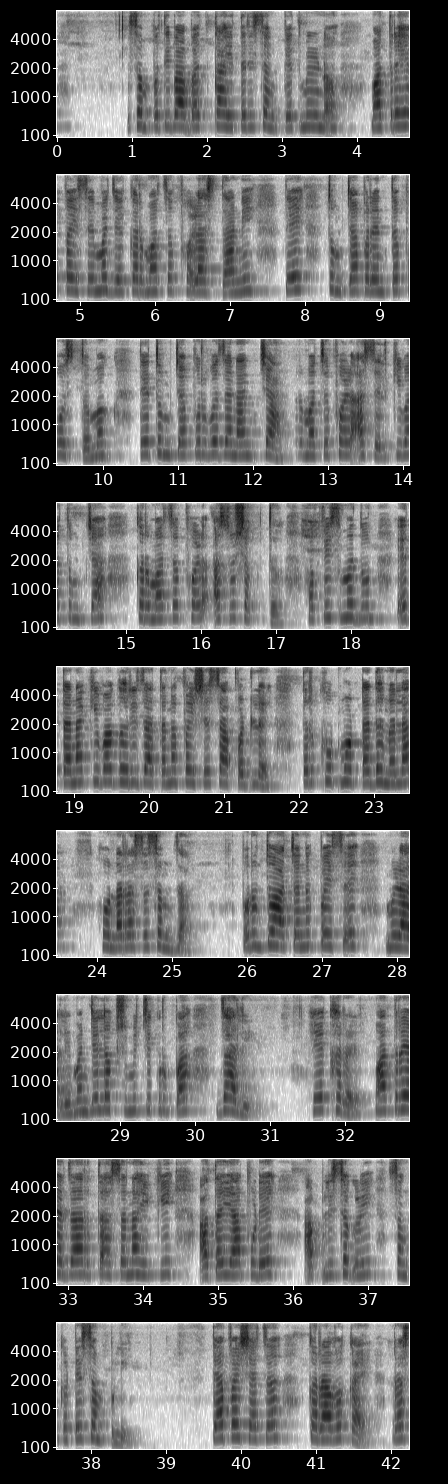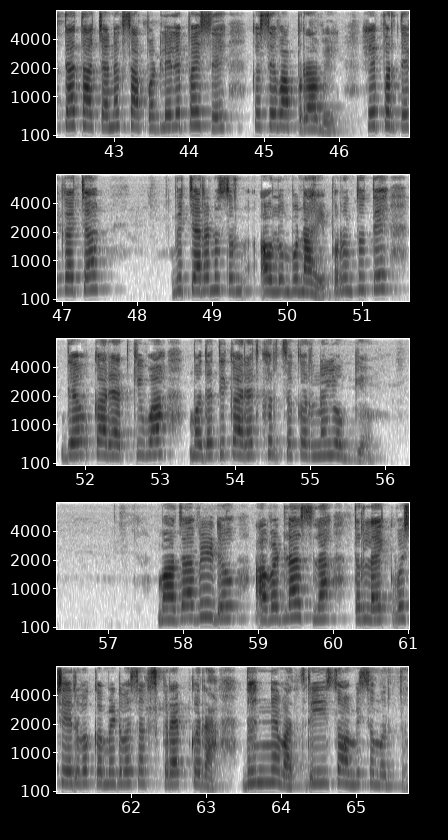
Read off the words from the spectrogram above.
संपत्तीबाबत काहीतरी संकेत मिळणं. मात्र हे पैसे म्हणजे कर्माचं फळ असतं आणि ते तुमच्यापर्यंत पोचतं. मग ते तुमच्या पूर्वजनांच्या कर्माचं फळ असेल किंवा तुमच्या कर्माचं फळ असू शकतं. ऑफिसमधून येताना किंवा घरी जाताना पैसे सापडले तर खूप मोठा धनलाभ होणार असं समजा. परंतु अचानक पैसे मिळाले म्हणजे लक्ष्मीची कृपा झाली. हे खरं मात्र याचा अर्थ असा नाही की आता यापुढे आपली सगळी संकटे संपली. त्या पैशाचं करावं काय? रस्त्यात अचानक सापडलेले पैसे कसे वापरावे? हे प्रत्येकाच्या विचारानुसार अवलंबून आहे. परंतु ते देवकार्यात किंवा मदती कार्यात खर्च करणं योग्य. माझा व्हिडिओ आवडला असला तर लाईक व शेअर व कमेंट व सबस्क्राईब करा. धन्यवाद. श्री स्वामी समर्थ.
